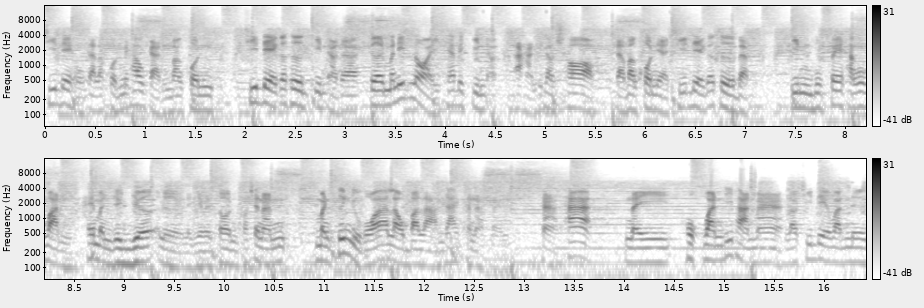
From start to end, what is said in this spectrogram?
ชีทเดย์ของแต่ละคนไม่เท่ากัน บางคนชีทเดย์ก็คือกินอาจจะเกินมานิดหน่อยแค่ไปกินอาหารที่เราชอบ แต่บางคนเนี่ยชีทเดย์ก็คือแบบ กินบุฟเฟ่ทั้งวันให้มันเยอะๆเลยอะไรเงี้ยเป็นต้น เพราะฉะนั้นมันขึ้นอยู่กับว่าเราบาลานซ์ได้ขนาดไหนถ้าใน 6 วันที่ผ่านมาเราชีทเดย์วันหนึ่ง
